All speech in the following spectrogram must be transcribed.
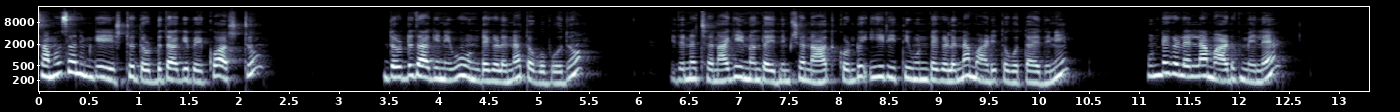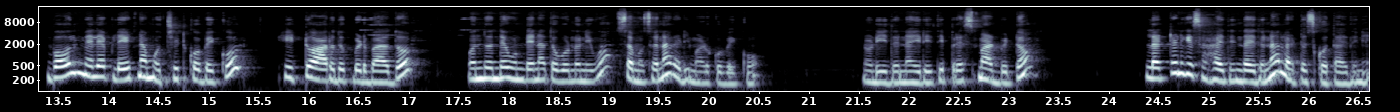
ಸಮೋಸ ನಿಮಗೆ ಎಷ್ಟು ದೊಡ್ಡದಾಗಿ ಬೇಕೋ ಅಷ್ಟು ದೊಡ್ಡದಾಗಿ ನೀವು ಉಂಡೆಗಳನ್ನು ತಗೋಬೋದು. ಇದನ್ನು ಚೆನ್ನಾಗಿ ಇನ್ನೊಂದು ಐದು ನಿಮಿಷ ನಾದ್ಕೊಂಡು ಈ ರೀತಿ ಉಂಡೆಗಳನ್ನು ಮಾಡಿ ತಗೋತಾ ಇದ್ದೀನಿ. ಉಂಡೆಗಳೆಲ್ಲ ಮಾಡಿದ ಮೇಲೆ ಬೌಲ್ ಮೇಲೆ ಪ್ಲೇಟ್ನ ಮುಚ್ಚಿಟ್ಕೋಬೇಕು. ಹಿಟ್ಟು ಆರೋದಕ್ಕೆ ಬಿಡಬಾರ್ದು. ಒಂದೊಂದೇ ಉಂಡೆನ ತೊಗೊಂಡು ನೀವು ಸಮೋಸನ ರೆಡಿ ಮಾಡ್ಕೋಬೇಕು. ನೋಡಿ, ಇದನ್ನು ಈ ರೀತಿ ಪ್ರೆಸ್ ಮಾಡಿಬಿಟ್ಟು ಲಟ್ಟಣಿಗೆ ಸಹಾಯದಿಂದ ಇದನ್ನು ಲಟ್ಟಿಸ್ಕೋತಾ ಇದ್ದೀನಿ.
